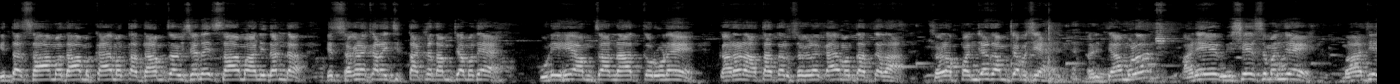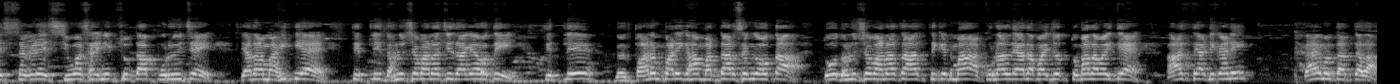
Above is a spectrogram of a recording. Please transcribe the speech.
इथं साम धाम काय म्हणतात दामचा विषय नाही साम आणि दंड हे सगळं करायची ताकद आमच्यामध्ये आहे. कुणी हे आमचा नाद करू नये. कारण आता तर सगळं काय म्हणतात त्याला? सगळं पंजाब आमच्यापाशी आहे. आणि त्यामुळं आणि विशेष म्हणजे माझे सगळे शिवसैनिक सुद्धा पूर्वीचे त्यांना माहिती आहे तिथली धनुष्यबाणाची जागा होती. तिथले पारंपरिक हा मतदारसंघ होता. तो धनुष्यबाणाचा आज तिकीट मा कुणाला द्यायला पाहिजे तुम्हाला माहिती आहे. आज त्या ठिकाणी काय म्हणतात त्याला?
